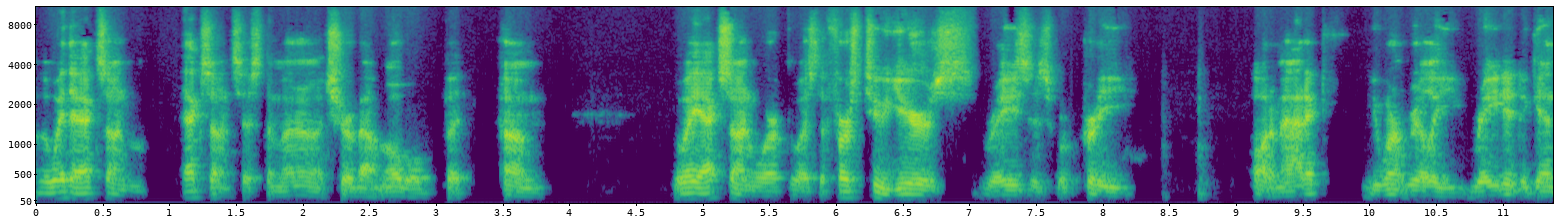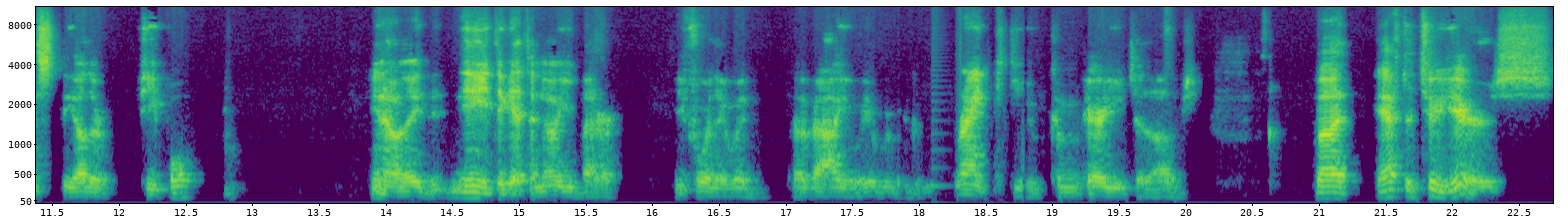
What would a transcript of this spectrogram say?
the way the Exxon Exxon system, I'm not sure about Mobil, but um, the way Exxon worked was the first two years raises were pretty automatic. You weren't really rated against the other people. You know, they need to get to know you better before they would evaluate, rank you, compare you to the others. But after two years,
